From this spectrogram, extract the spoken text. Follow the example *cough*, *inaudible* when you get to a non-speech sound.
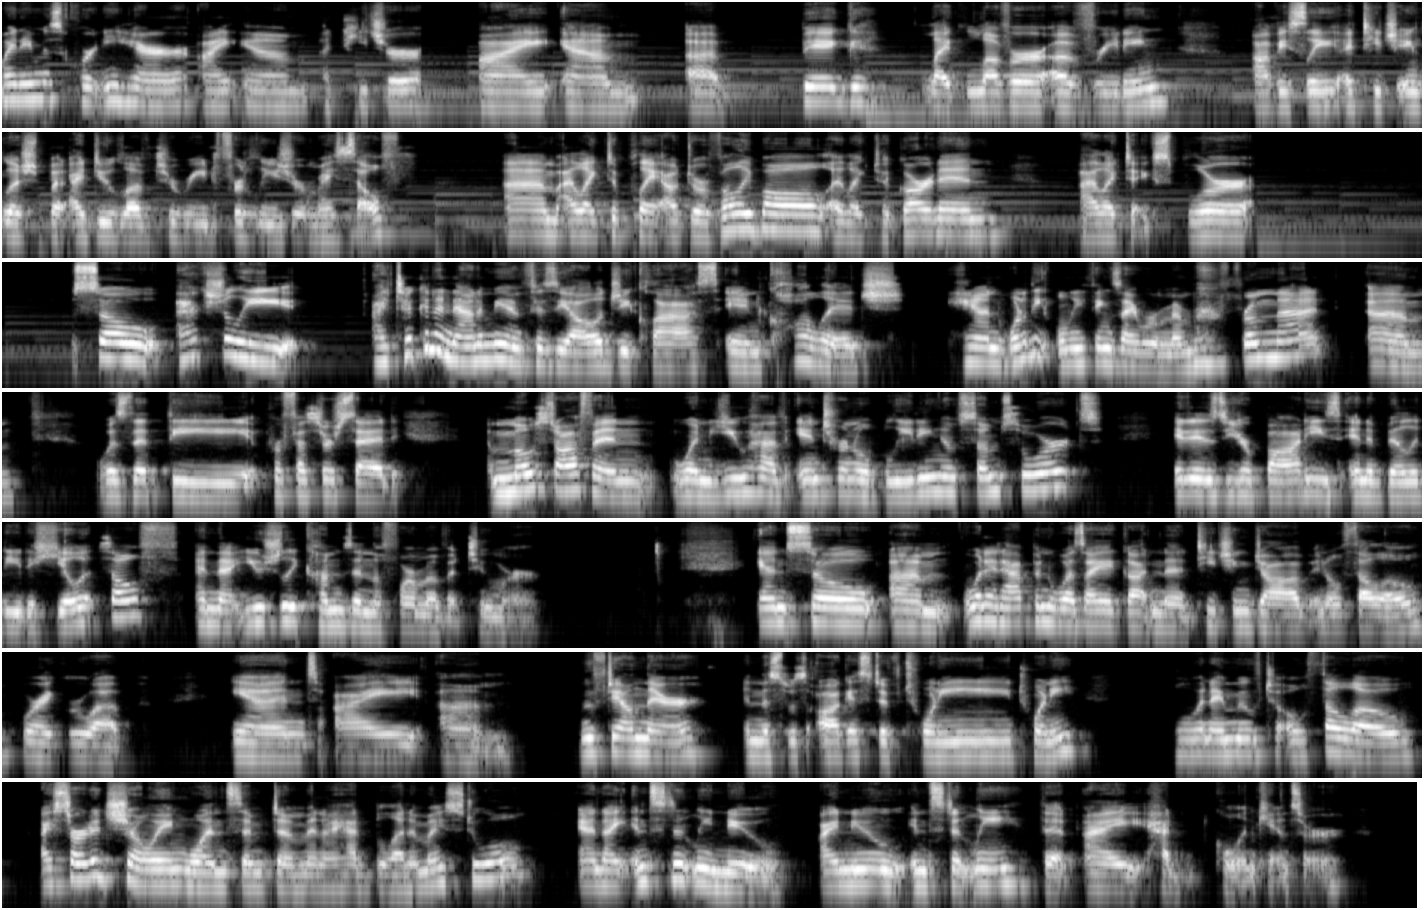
My name is Courtney Hare. I am a teacher. I am a big like lover of reading. Obviously, I teach English, but I do love to read for leisure myself. Um, I like to play outdoor volleyball. I like to garden. I like to explore. So, actually, I took an anatomy and physiology class in college. And one of the only things I remember *laughs* from that um, was that the professor said, most often when you have internal bleeding of some sort, it is your body's inability to heal itself, and that usually comes in the form of a tumor. And so, um, what had happened was I had gotten a teaching job in Othello, where I grew up, and I um, moved down there. And this was August of 2020. When I moved to Othello, I started showing one symptom, and I had blood in my stool. And I instantly knew, I knew instantly that I had colon cancer.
